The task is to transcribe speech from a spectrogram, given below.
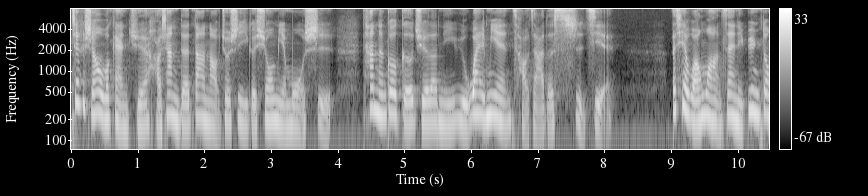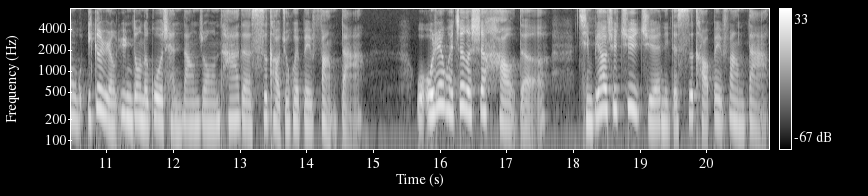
这个时候，我感觉好像你的大脑就是一个休眠模式，它能够隔绝了你与外面嘈杂的世界，而且往往在你运动一个人运动的过程当中，他的思考就会被放大。我我认为这个是好的，请不要去拒绝你的思考被放大。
